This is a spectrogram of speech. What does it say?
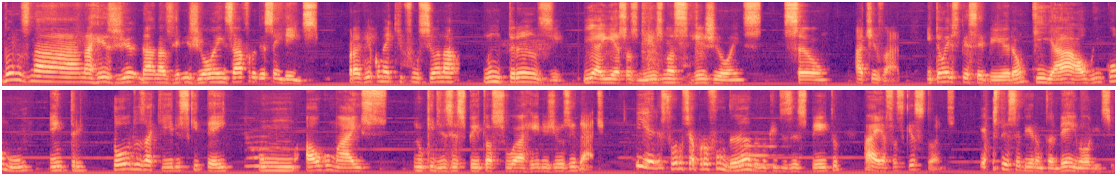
Vamos na, na regi na, nas religiões afrodescendentes para ver como é que funciona num transe. E aí essas mesmas regiões são ativadas. Então eles perceberam que há algo em comum entre todos aqueles que têm um algo mais no que diz respeito à sua religiosidade. E eles foram se aprofundando no que diz respeito a essas questões. Eles perceberam também, Maurício,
